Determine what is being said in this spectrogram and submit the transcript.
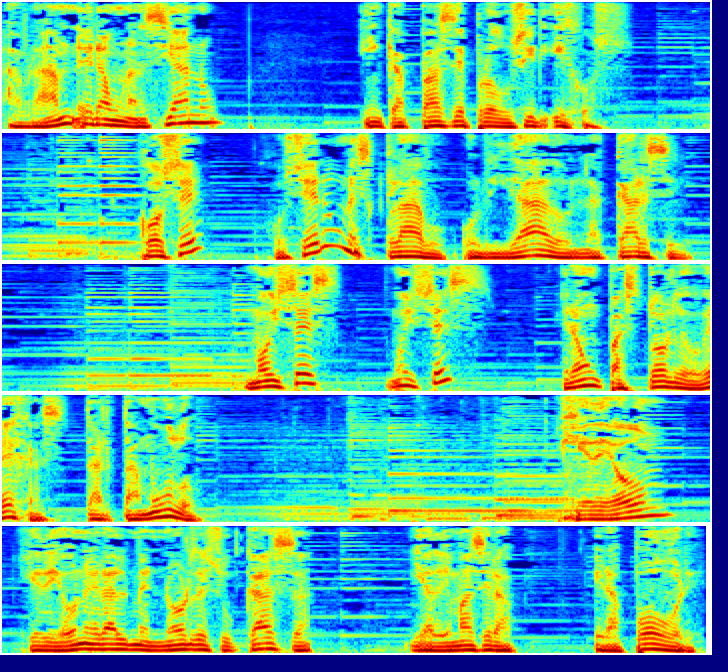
Abraham era un anciano incapaz de producir hijos. José, José era un esclavo olvidado en la cárcel. Moisés, Moisés era un pastor de ovejas, tartamudo. Gedeón, Gedeón era el menor de su casa y además era, era pobre.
